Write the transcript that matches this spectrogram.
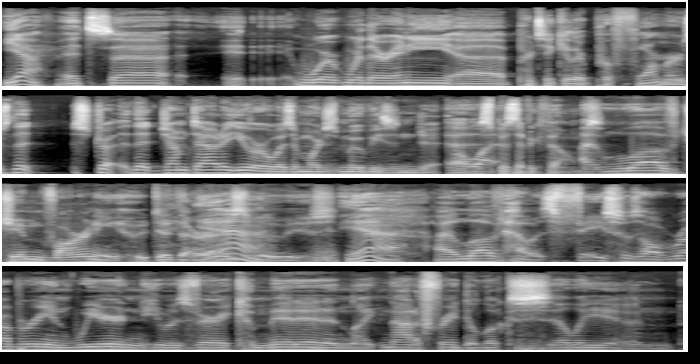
Yeah, it's uh, it, were were there any uh, particular performers that str- that jumped out at you, or was it more just movies and uh, I- specific films? I love Jim Varney who did the Ernest Yeah. movies. yeah, I loved how his face was all rubbery and weird, and he was very committed and like not afraid to look silly. And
